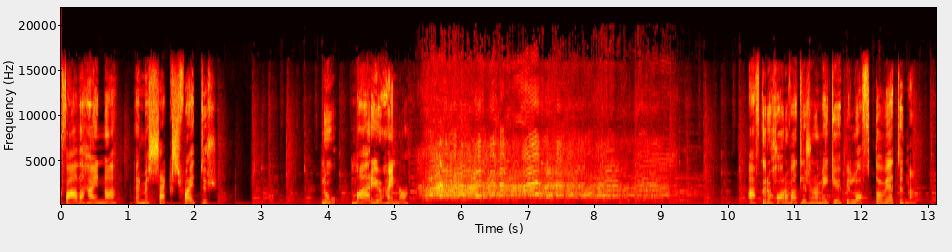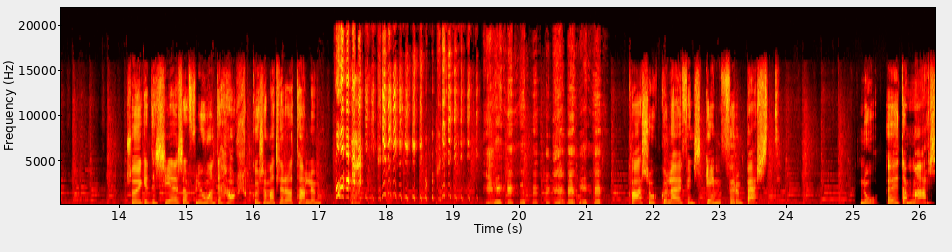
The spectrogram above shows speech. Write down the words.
Hvaða hæna er með sex fætur? Nú, Marju hæna. Af hverju horfa allir svona mikið upp í loft á vetuna? Svo þau geti séð þessa fljúandi hálku sem allir er að tala um. Hvaða súkulaði finnst geimförum best? Nú, auðvitað Mars.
